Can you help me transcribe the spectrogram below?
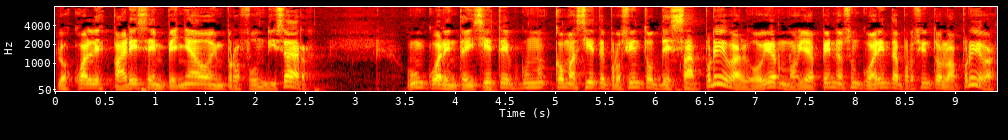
los cuales parece empeñado en profundizar un 47,7% desaprueba al gobierno y apenas un 40% lo aprueba.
